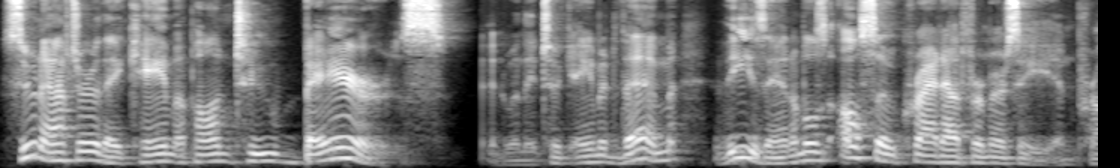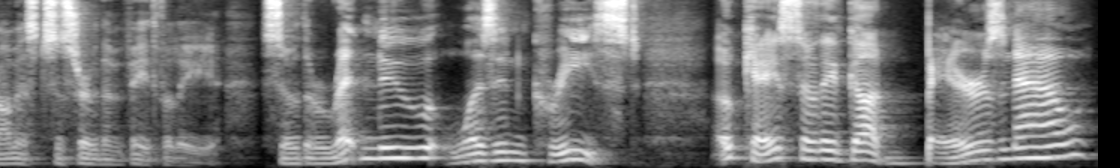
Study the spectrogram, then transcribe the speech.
Soon after, they came upon two bears. And when they took aim at them, these animals also cried out for mercy and promised to serve them faithfully. So the retinue was increased. Okay, so they've got bears now?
